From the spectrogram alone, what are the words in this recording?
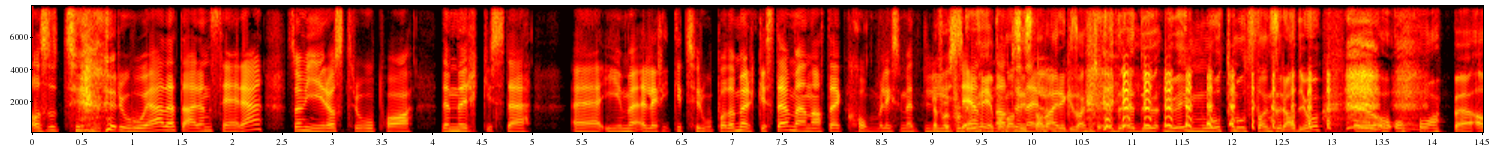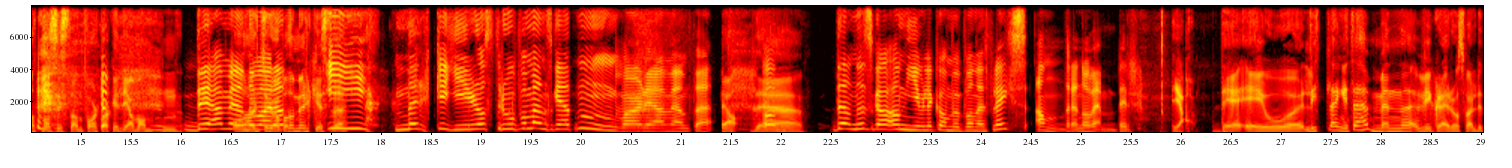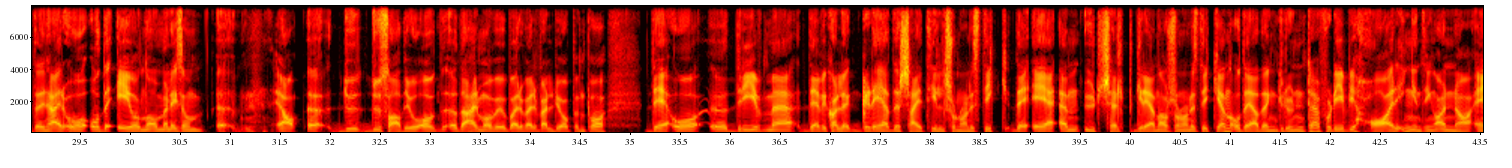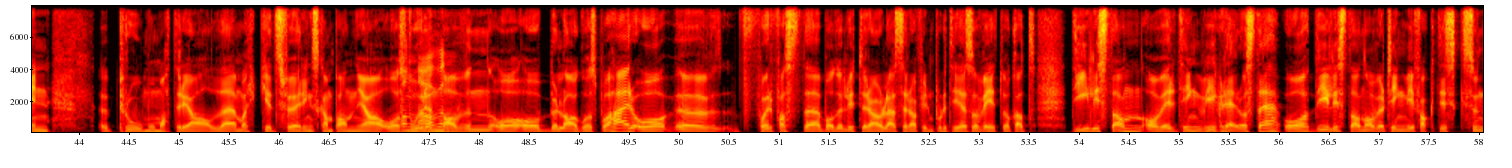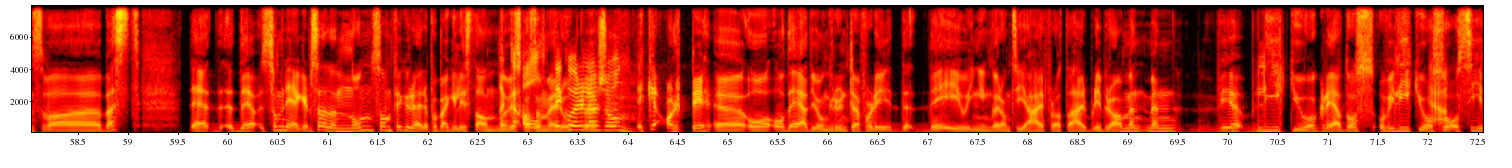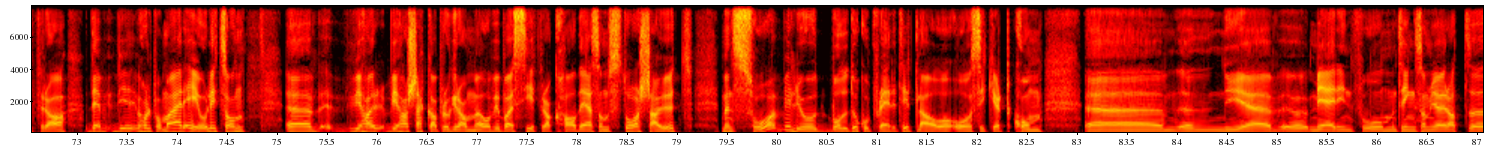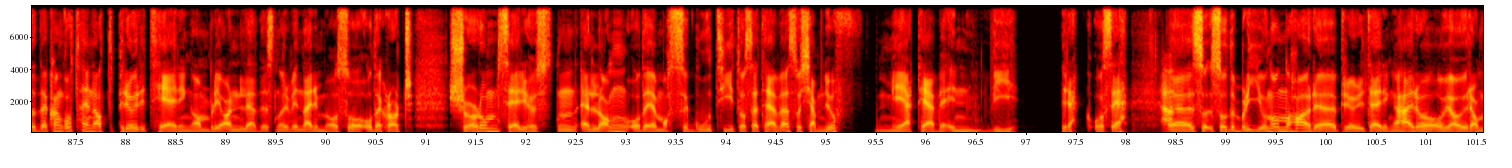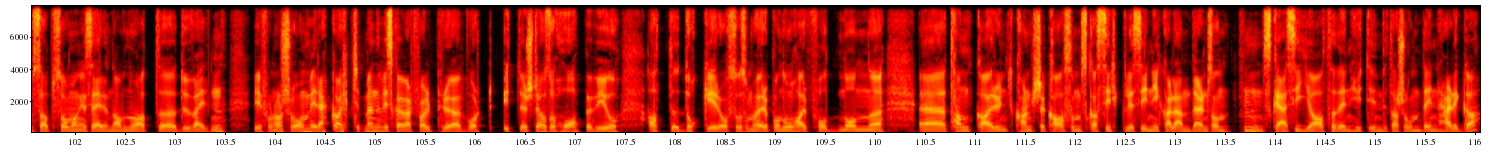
Og så tror jeg dette er en serie som gir oss tro på det mørkeste eh, i. Eller ikke tro på det mørkeste, men at det kommer liksom et lys Ja, av for, for i du enden på av nazistene tunnelen. her, ikke sant? Du, du er imot motstandsradio eh, og, og håper at nazistene får tak i diamanten. Det jeg mener mente var at mørkeste. i mørket gir oss tro på menneskeheten, var det jeg mente. Ja, det, Denne skal angivelig komme på Netflix 2. november. Ja, det er jo litt lenge til, men vi gleder oss veldig til den her. Og, og det er jo noe med liksom eh, Ja, eh, du, du sa det jo, og det her må vi jo bare være veldig åpne på. Det å eh, drive med det vi kaller gleder seg til-journalistikk, det er en utskjelt gren av journalistikken, og det er det en grunn til, fordi vi har ingenting annet enn promomateriale, markedsføringskampanjer og Og store navn. navn å, å belage oss på her. Og uh, for faste både lyttere og lesere av Filmpolitiet, så vet dere at de listene over ting vi gleder oss til, og de listene over ting vi faktisk syns var best, det, det, som regel så er det noen som figurerer på begge listene. Det er vi ikke alltid øh, korrelasjon. ikke alltid, eh, og, og det er det jo en grunn til, fordi det, det er jo ingen garantier her for at det her blir bra. Men, men vi liker jo å glede oss, og vi liker jo også å si fra. Det vi holder på med her, er jo litt sånn eh, Vi har, vi har sjekka programmet, og vi bare sier fra hva det er som står seg ut. Men så vil jo både dukke opp flere titler, og, og sikkert komme eh, nye eh, Mer info om ting som gjør at eh, det kan godt hende at prioriteringene blir annerledes når vi nærmer oss. Og, og det er klart, sjøl om seriehøsten er lang og det er masse god tid til å se TV, så kommer det jo mer TV enn vi rekker å se. Ja. Eh, Så, så det blir jo noen harde prioriteringer her, og, og vi har jo ramsa opp så mange serienavn nå at eh, du verden, vi får nå se om vi rekker alt, men vi skal i hvert fall prøve vårt ytterste, og så håper vi jo at dere også som hører på nå, har fått noen eh, tanker rundt kanskje hva som skal sirkles inn i kalenderen, sånn hm, skal jeg si ja til den hytteinvitasjonen den helga?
